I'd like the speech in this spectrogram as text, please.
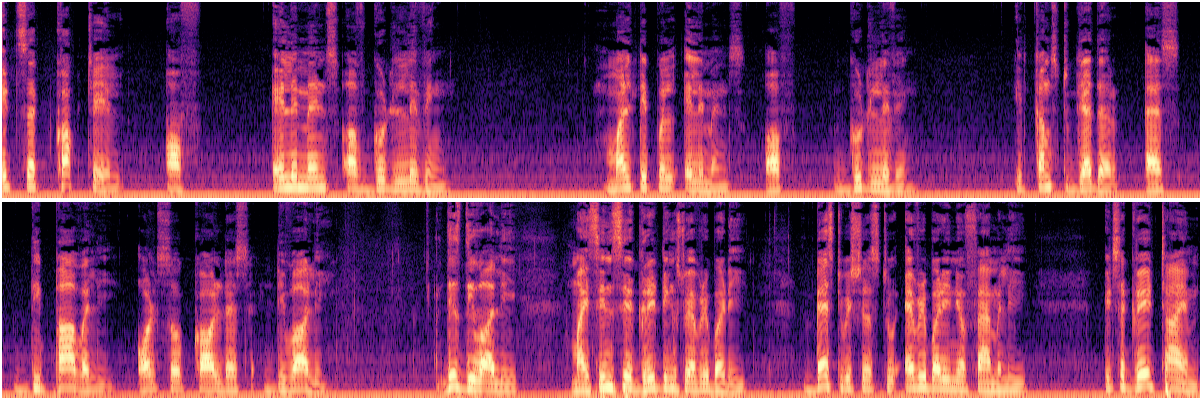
It's a cocktail of elements of good living, multiple elements of good living. It comes together as Deepavali, also called as Diwali. This Diwali, my sincere greetings to everybody. Best wishes to everybody in your family. It's a great time,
